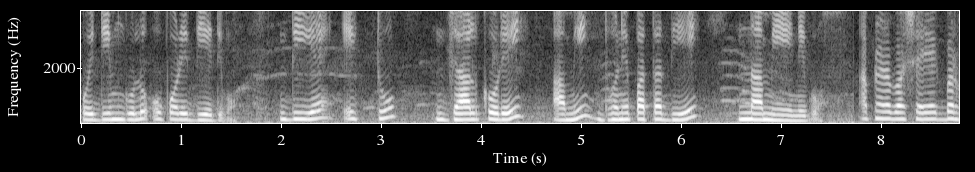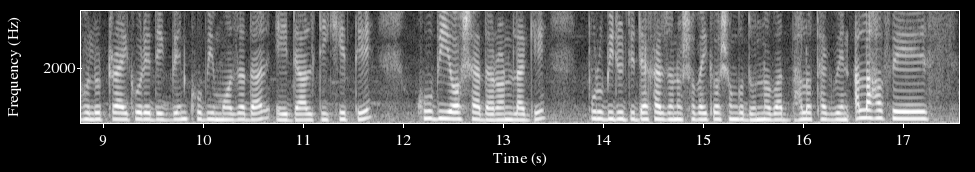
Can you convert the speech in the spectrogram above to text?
ওই ডিমগুলো উপরে দিয়ে দেব। দিয়ে একটু জাল করেই আমি ধনে পাতা দিয়ে নামিয়ে নেব। আপনারা বাসায় একবার হলো ট্রাই করে দেখবেন, খুবই মজাদার এই ডালটি খেতে, খুবই অসাধারণ লাগে। পুরো ভিডিওটি দেখার জন্য সবাইকে অসংখ্য ধন্যবাদ। ভালো থাকবেন। আল্লাহ হাফেজ।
